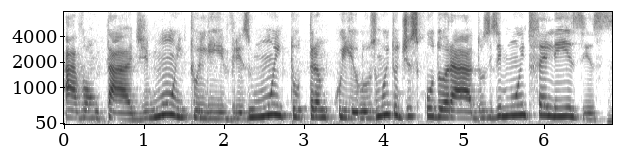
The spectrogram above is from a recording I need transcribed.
à vontade, muito livres, muito tranquilos, muito despudorados e muito felizes.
